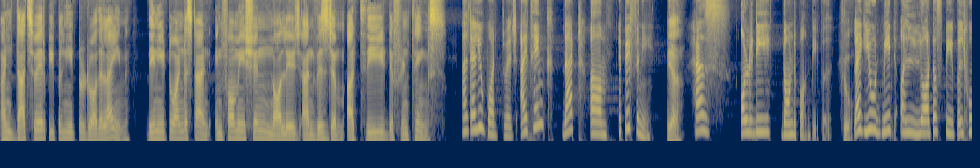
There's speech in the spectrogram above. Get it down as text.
And that's where people need to draw the line. They need to understand information, knowledge, and wisdom are three different things. I'll tell you what, Twitch. I think that um, epiphany Yeah, has already dawned upon people. true. Like you would meet a lot of people who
